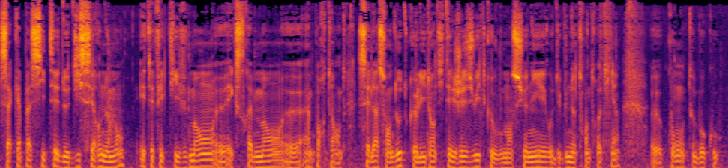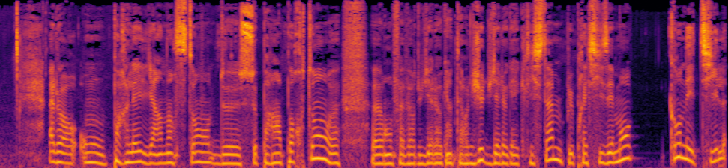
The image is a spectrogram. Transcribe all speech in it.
sa capacité de discernement est effectivement extrêmement importante. C'est là sans doute que l'identité jésuite que vous mentionniez au début de notre entretien compte beaucoup. Alors, on parlait il y a un instant de ce pas important euh, euh, en faveur du dialogue interreligieux, du dialogue avec l'islam, plus précisément. Qu'en est-il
